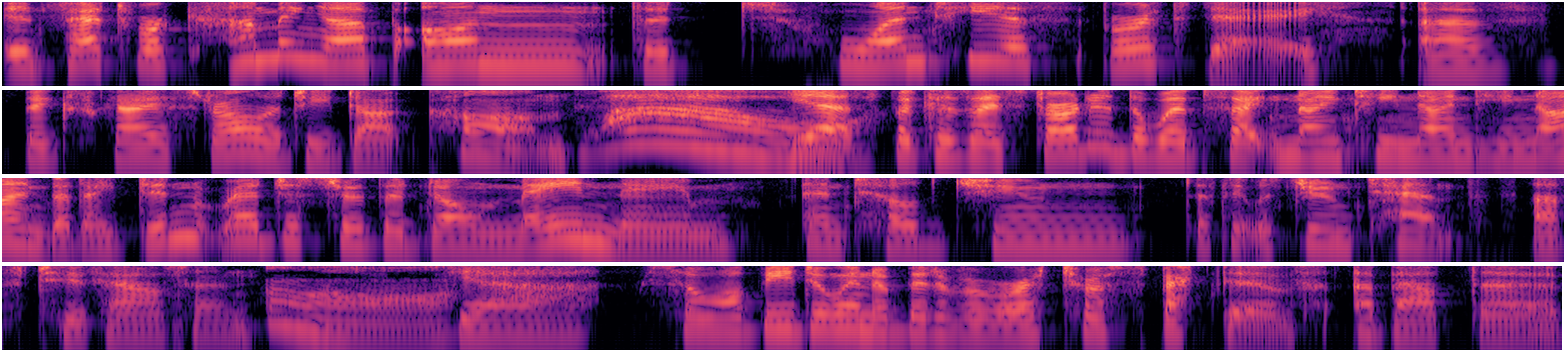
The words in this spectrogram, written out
In fact, we're coming up on the 20th birthday of bigskyastrology.com. Wow. Yes, because I started the website in 1999, but I didn't register the domain name until June, I think it was June 10th of 2000. Oh, Yeah. So I'll be doing a bit of a retrospective about the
